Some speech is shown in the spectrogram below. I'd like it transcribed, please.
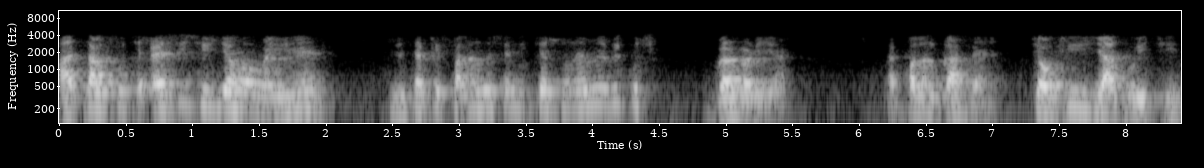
आजकल कुछ ऐसी चीज़ें हो गई हैं, जैसे कि पलंग से नीचे सोने में भी कुछ गड़बड़ियाँ पलंग कहते हैं, चौकी या कोई चीज़।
